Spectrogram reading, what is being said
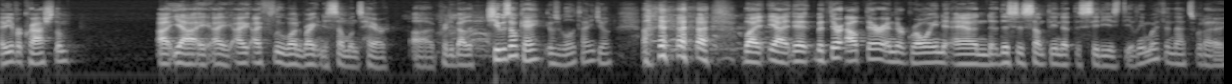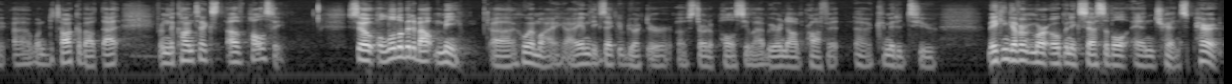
Have you ever crashed them? Uh, yeah, I, I, I, flew one right into someone's hair uh, pretty badly. She was okay. It was a little tiny drone. but yeah, they, but they're out there and they're growing, and this is something that the city is dealing with, and that's what I uh, wanted to talk about that from the context of policy. So a little bit about me. Uh, who am I? I am the executive director of Startup Policy Lab. We are a nonprofit uh, committed to making government more open, accessible, and transparent.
